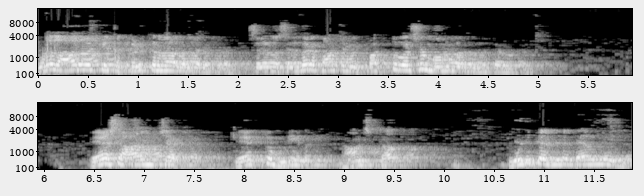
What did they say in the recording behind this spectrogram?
உடல் ஆரோக்கியத்தை கெடுக்கிறதா விரதம் இருக்கிறார் சில சில பேரை பார்த்துருக்கீங்க பத்து வருஷம் மௌன விரதம் இருக்கார் ஒருத்தர் பேச ஆரம்பிச்சார். கேட்க முடியல. நான் ஸ்டாப் எதுக்கு அது? தேவையே இல்லை.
